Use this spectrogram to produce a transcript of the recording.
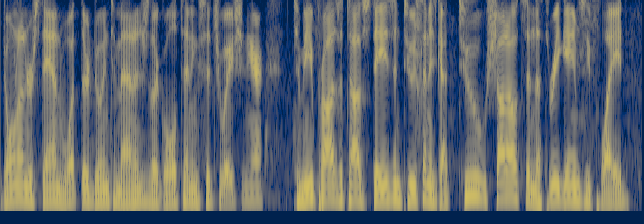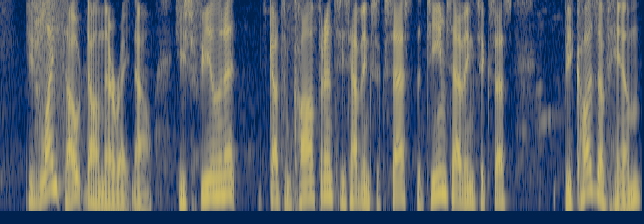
don't understand what they're doing to manage their goaltending situation here. To me, Prosvetov stays in Tucson. He's got two shutouts in the three games he played. He's lights out down there right now. He's feeling it. He's got some confidence. He's having success. The team's having success because of him.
